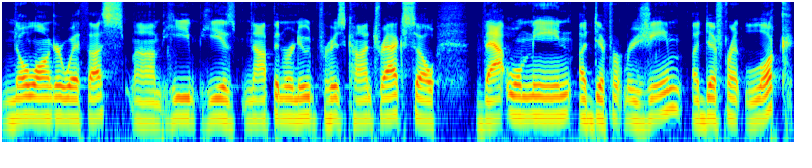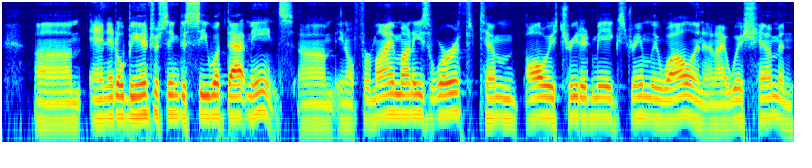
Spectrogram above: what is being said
no longer with us. Um, he he has not been renewed for his contract, so that will mean a different regime, a different look, um, and it'll be interesting to see what that means. Um, you know, for my money's worth, Tim always treated me extremely well, and, and I wish him and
